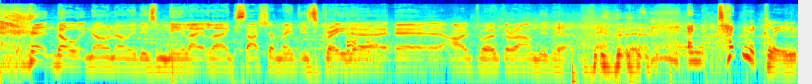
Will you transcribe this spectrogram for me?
no, no, no, it isn't me. Like, like Sasha made this great uh, uh, artwork around it. Yeah. And technically,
